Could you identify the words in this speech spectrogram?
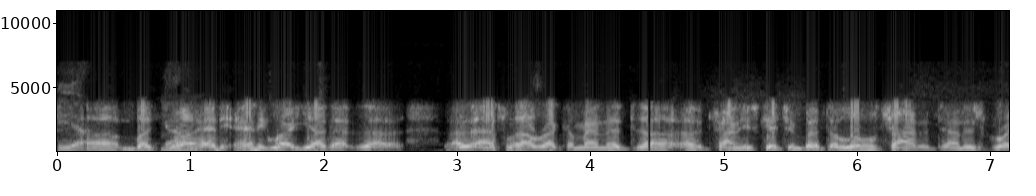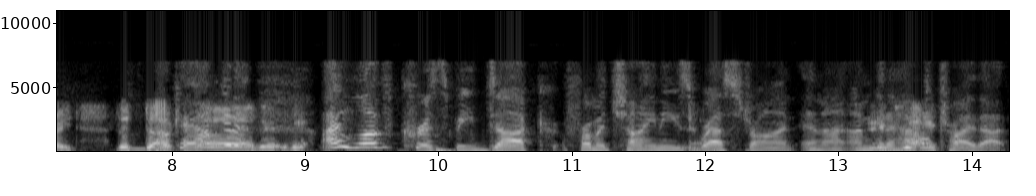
Yeah. Uh, but Yeah. uh, any, anyway, yeah, that, that uh, that's what I recommend at uh, uh, Chinese Kitchen. But the little Chinatown is great. The duck. Okay, I'm uh, gonna- the- the- I love crispy duck from a Chinese restaurant, and I, I'm going to have to try that.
